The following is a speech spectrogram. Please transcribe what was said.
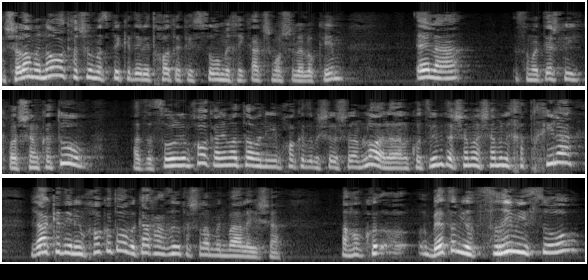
השלום אינו רק חשוב מספיק כדי לדחות את איסור מחיקת שמו של אלוקים, אלא, זאת אומרת, יש לי כבר שם כתוב, אז אסור לי למחוק, אני אומר, טוב, אני אמחוק את זה בשביל השלום. לא, אלא אנחנו כותבים את השם השם מלכתחילה רק כדי למחוק אותו, וכך להחזיר את השלום בין בעל לאישה. אנחנו בעצם יוצרים איסור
